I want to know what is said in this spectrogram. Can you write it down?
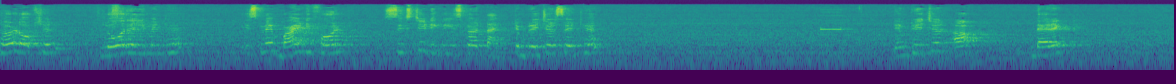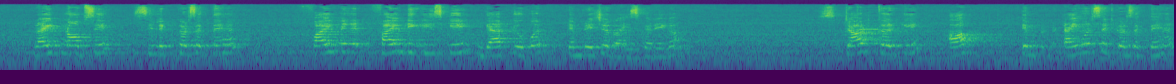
थर्ड ऑप्शन लोअर एलिमेंट है। इसमें बाय डिफ़ॉल्ट 60 डिग्रीज का टेम्परेचर सेट है। टेम्परेचर आप डायरेक्ट राइट नॉब से सिलेक्ट कर सकते हैं। फाइव मिनट फाइव डिग्रीज के गैप के ऊपर टेम्परेचर राइज करेगा। स्टार्ट करके आप टाइमर सेट कर सकते हैं।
